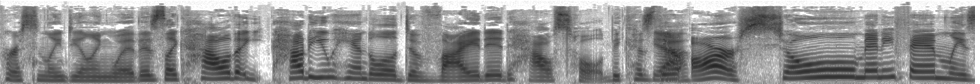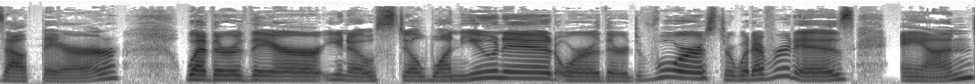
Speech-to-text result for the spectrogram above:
personally dealing with is like how the how do you handle a divided household? Because Yeah. there are so many families out there, whether they're you know still one unit or they're divorced or whatever it is, and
